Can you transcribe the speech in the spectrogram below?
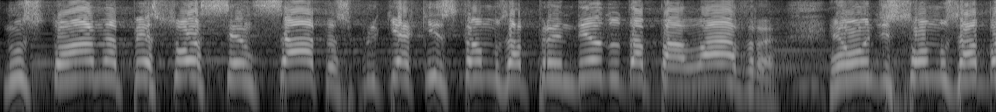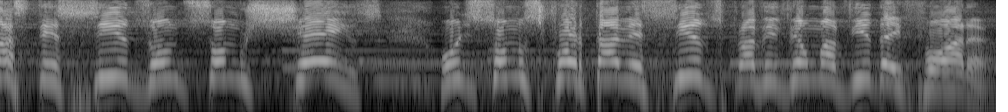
nos torna pessoas sensatas, porque aqui estamos aprendendo da palavra, é onde somos abastecidos, onde somos cheios, onde somos fortalecidos para viver uma vida aí fora.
